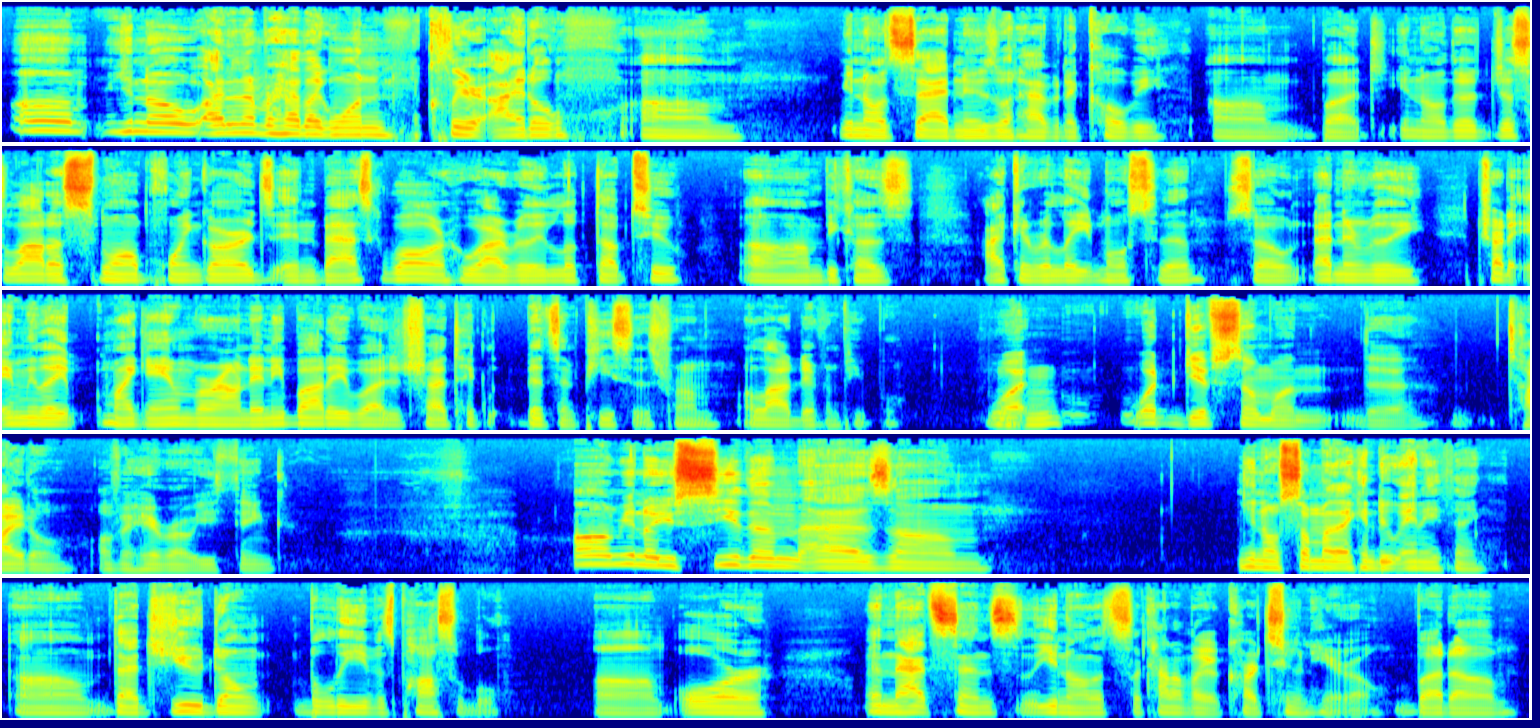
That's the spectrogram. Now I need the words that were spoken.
Um, you know, I never had like one clear idol. Um, you know, it's sad news what happened to Kobe. Um, but you know, there's just a lot of small point guards in basketball, or who I really looked up to, um, because I could relate most to them. So I didn't really try to emulate my game around anybody, but I just try to take bits and pieces from a lot of different people. What mm-hmm. What gives someone the title of a hero? You think? Um, you know, you see them as um, you know, somebody that can do anything um, that you don't believe is possible, um, or in that sense, you know, it's kind of like a cartoon hero. But um,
